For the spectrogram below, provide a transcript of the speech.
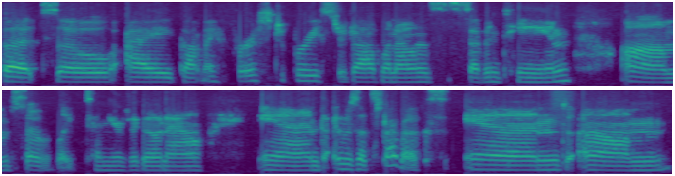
But so I got my first barista job when I was 17, um, so like 10 years ago now, and I was at Starbucks and. Um,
